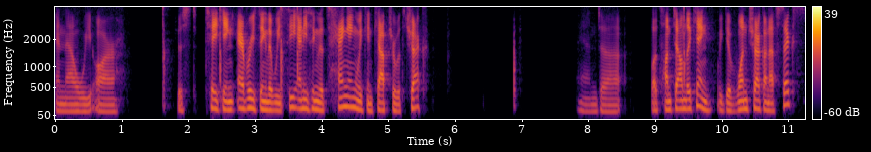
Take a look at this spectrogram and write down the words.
And now we are just taking everything that we see. Anything that's hanging, we can capture with check. And uh, let's hunt down the king. We give one check on f6.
